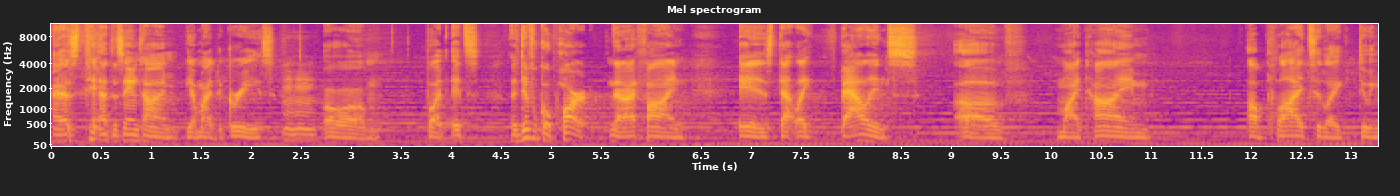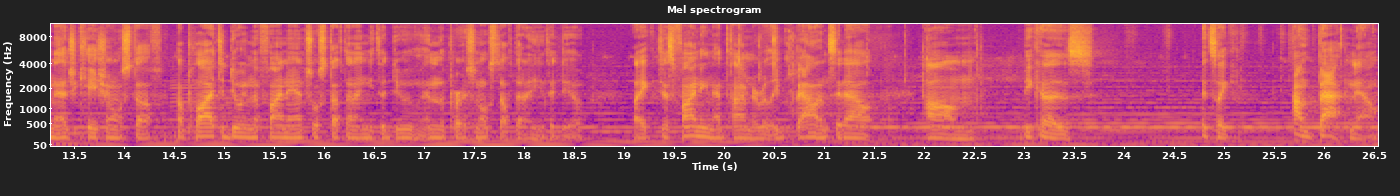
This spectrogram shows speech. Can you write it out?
as t- at the same time get my degrees. Um, but it's the difficult part that I find is that like balance of my time applied to like doing the educational stuff, applied to doing the financial stuff that I need to do, and the personal stuff that I need to do. Like just finding that time to really balance it out, um, because it's like I'm back now.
